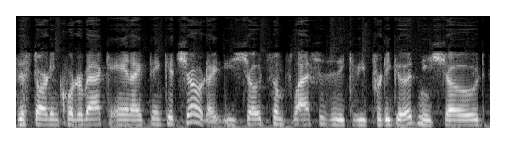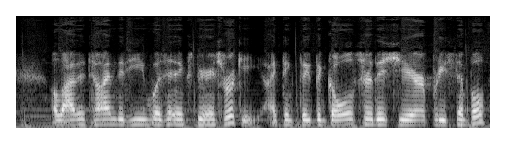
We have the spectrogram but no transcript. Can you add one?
the starting quarterback. And I think it showed. He showed some flashes that he could be pretty good, and he showed a lot of the time that he was an experienced rookie. I think the, the goals for this year are pretty simple:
